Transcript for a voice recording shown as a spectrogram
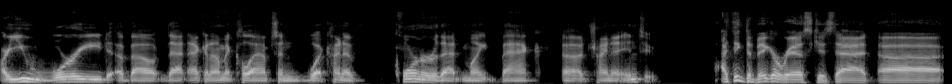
Are you worried about that economic collapse and what kind of corner that might back uh, China into? I think the bigger risk is that uh,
